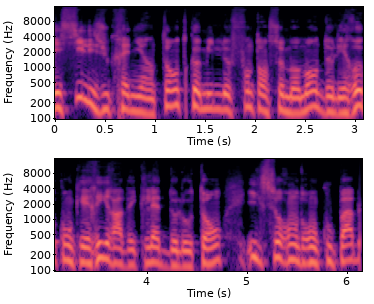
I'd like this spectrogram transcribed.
et si les Ukrainiens tentent, comme ils le font en ce moment, de les reconquérir avec l'aide de l'OTAN, ils se rendront coupables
